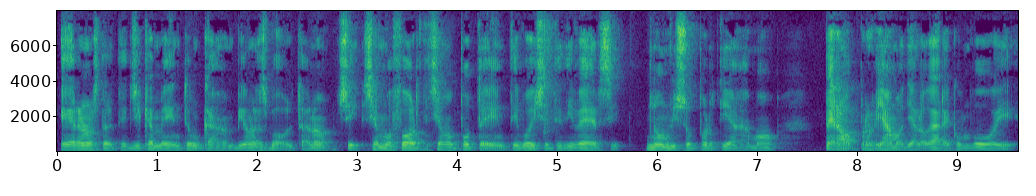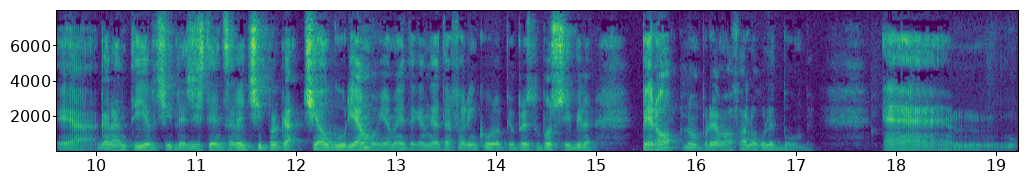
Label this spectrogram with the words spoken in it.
erano strategicamente un cambio, una svolta. No? Sì, siamo forti, siamo potenti, voi siete diversi, non vi sopportiamo, però proviamo a dialogare con voi e a garantirci l'esistenza reciproca. Ci auguriamo ovviamente che andiate a fare in culo il più presto possibile, però non proviamo a farlo con le bombe. Ehm,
